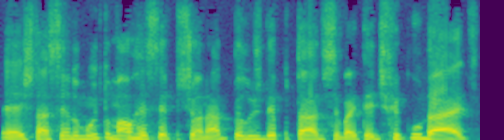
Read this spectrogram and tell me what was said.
é, está sendo muito mal recepcionado pelos deputados, você vai ter dificuldade.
